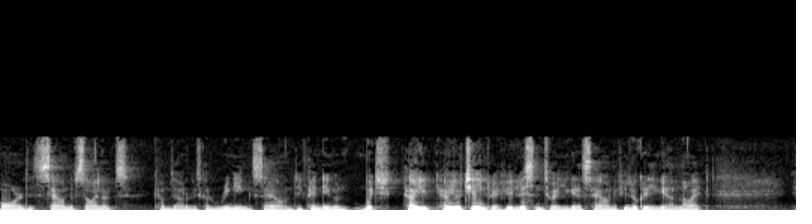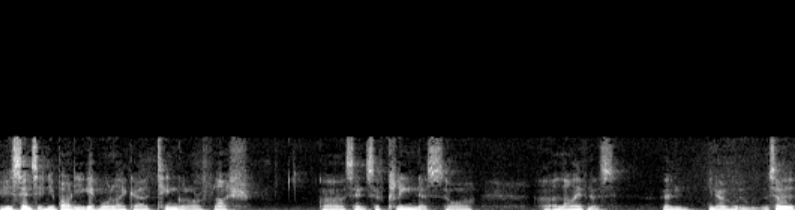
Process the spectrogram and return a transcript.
or the sound of silence comes out of this kind of ringing sound, depending on which how you how you attune to it. If you listen to it, you get a sound. If you look at it, you get a light. If you sense it in your body, you get more like a tingle or a flush, a sense of cleanness or uh, aliveness, and you know, so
